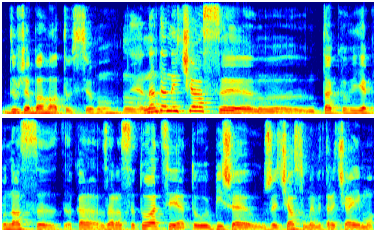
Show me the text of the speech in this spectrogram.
Дуже багато всього. На даний час, е, так як у нас е, така зараз ситуація, то більше вже часу ми витрачаємо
